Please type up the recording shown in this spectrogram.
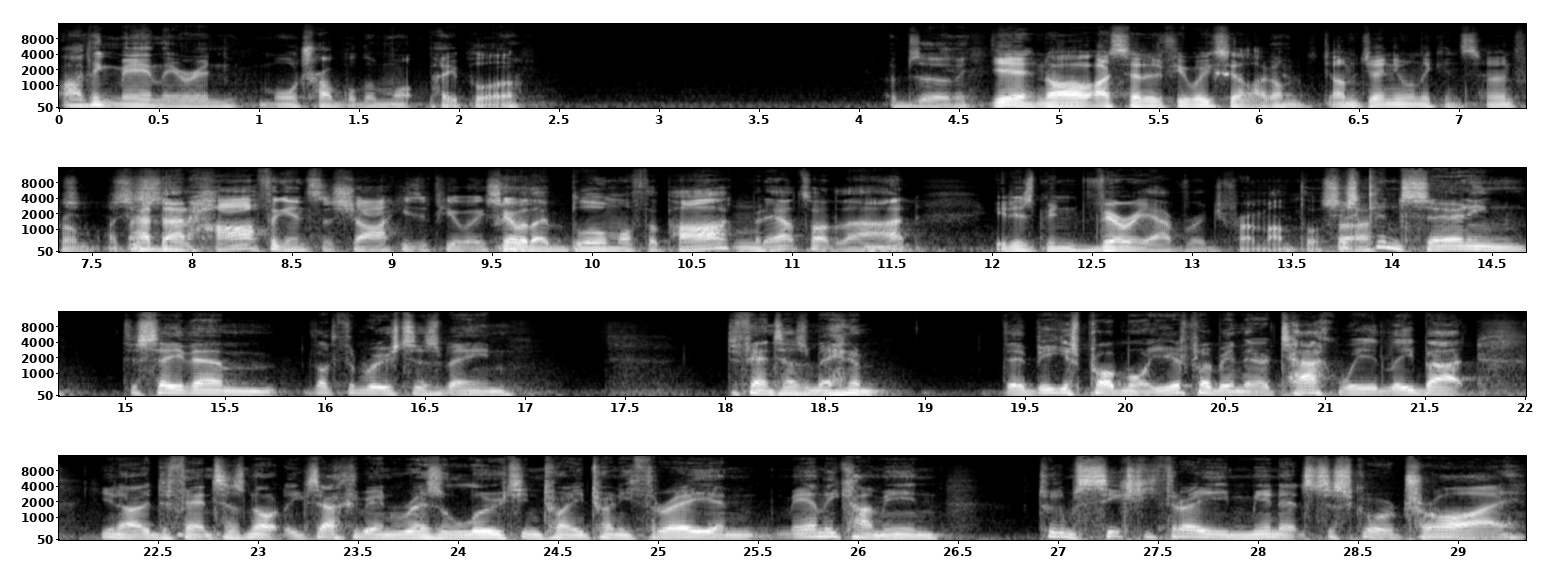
I think Manly are in more trouble than what people are observing. yeah. No, I said it a few weeks ago. Like I'm I'm genuinely concerned for from. I They had that half against the Sharkies a few weeks ago where they blew them off the park. Mm. But outside of that, it has been very average for a month or so. Just concerning to see them like the Roosters been defense hasn't been a, their biggest problem all year. It's probably been their attack weirdly, but you know defense has not exactly been resolute in 2023. And Manly come in, took them 63 minutes to score a try,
